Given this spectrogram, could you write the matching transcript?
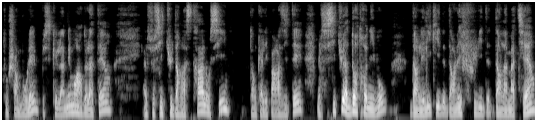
tout chambouler puisque la mémoire de la Terre, elle se situe dans l'astral aussi, donc elle est parasitée, mais elle se situe à d'autres niveaux, dans les liquides, dans les fluides, dans la matière,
